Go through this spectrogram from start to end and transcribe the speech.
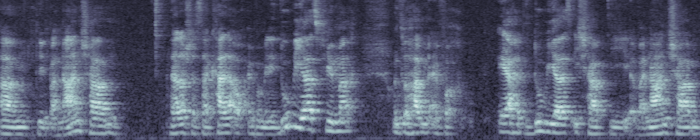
ähm, den Bananenschaben. Dadurch, dass der Kalle auch einfach mit den Dubias viel macht. Und so haben wir einfach, er hat die Dubias, ich habe die Bananenschaben.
